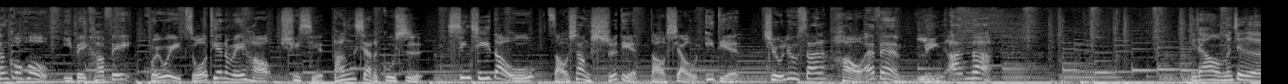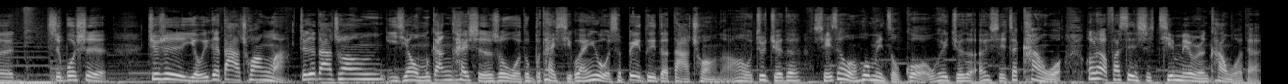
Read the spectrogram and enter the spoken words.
餐过后，一杯咖啡，回味昨天的美好，续写当下的故事。星期一到五早上十点到下午一点，九六三好 FM 林安娜。你知道我们这个直播室就是有一个大窗嘛？这个大窗以前我们刚开始的时候我都不太习惯，因为我是背对着大窗的，然后我就觉得谁在我后面走过，我会觉得哎谁在看我。后来我发现是其实没有人看我的，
